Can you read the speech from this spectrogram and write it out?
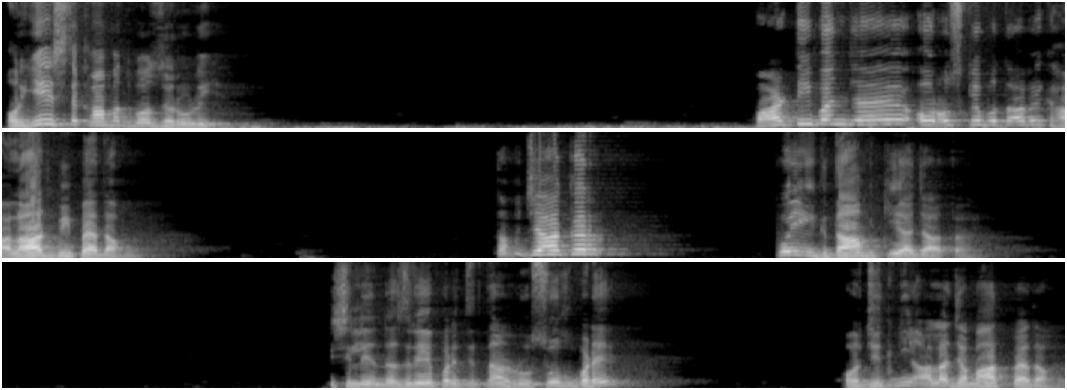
اور یہ استقامت بہت ضروری ہے۔ پارٹی بن جائے اور اس کے مطابق حالات بھی پیدا ہوں۔ تب جا کر کوئی اقدام کیا جاتا ہے۔ اس لیے نظریے پر جتنا رسوخ بڑھے اور جتنی اعلیٰ جماعت پیدا ہو۔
